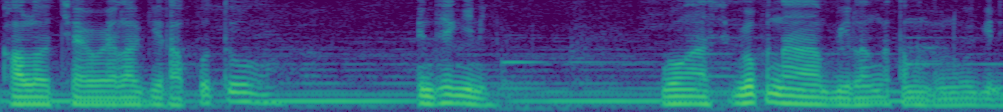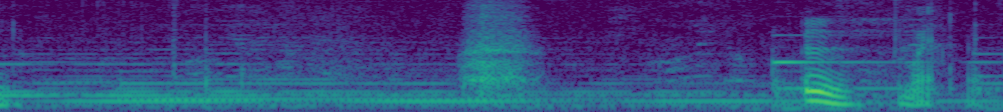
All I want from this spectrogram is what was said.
Kalau cewek lagi rapuh tuh intinya gini. Gue ngasih gue pernah bilang ke temen-temen gue gini. Wait, wait.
